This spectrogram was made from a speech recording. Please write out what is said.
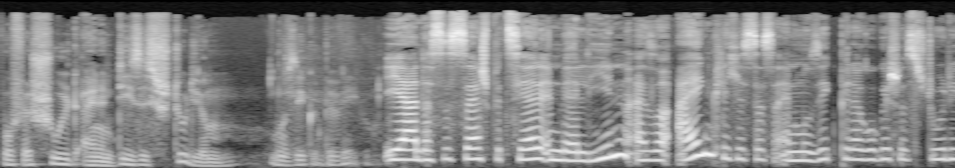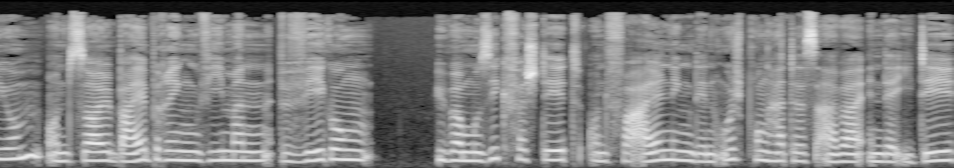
Wofür schult einen dieses Studium? Musik und Bewegung. Ja, das ist sehr speziell in Berlin. Also eigentlich ist das ein musikpädagogisches Studium und soll beibringen, wie man Bewegung über Musik versteht und vor allen Dingen den Ursprung hat es aber in der Idee,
